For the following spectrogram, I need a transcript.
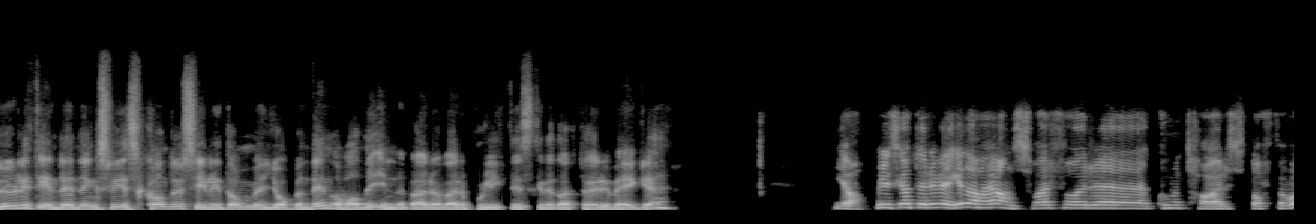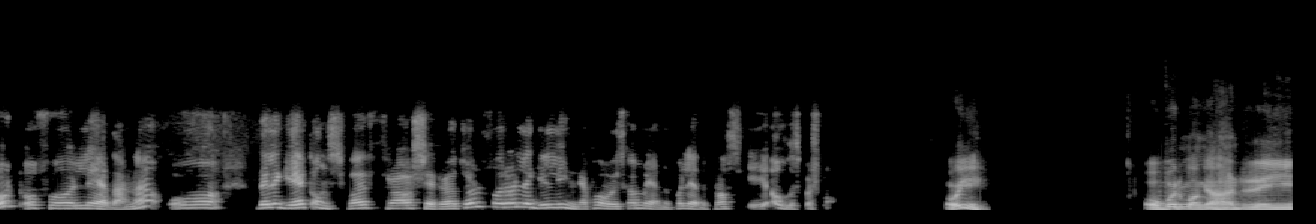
Du, litt innledningsvis, Kan du si litt om jobben din, og hva det innebærer å være politisk redaktør i VG? Ja, redaktør i VG, da har jeg ansvar for uh, kommentarstoffet vårt og for lederne. Og delegert ansvar fra sjefredaktøren for å legge linja på hva vi skal mene på lederplass i alle spørsmål. Oi. Og hvor mange er dere i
